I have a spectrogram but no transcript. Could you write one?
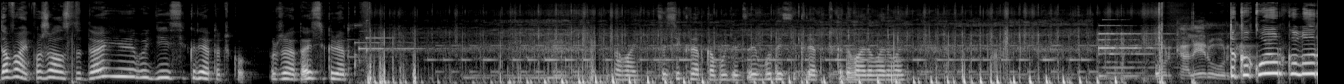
Давай, пожалуйста, дай мне секреточку. Уже, дай секретку. Давай, це секретка буде, це буде секреточка. Давай, давай, давай. Orcalero Да orca. какой уркалар,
